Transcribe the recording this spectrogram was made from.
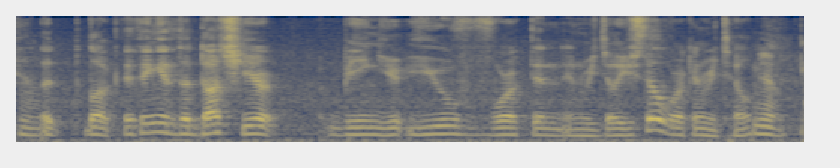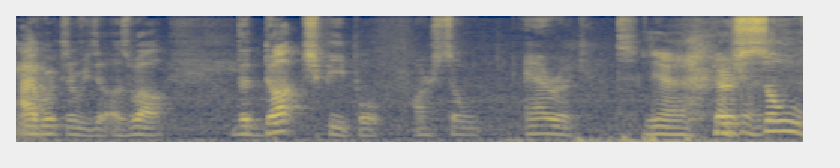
Hmm. The, look, the thing is, the Dutch here, being you, you've worked in in retail. You still work in retail. Yeah. I worked in retail as well. The Dutch people are so arrogant. Yeah. They're so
